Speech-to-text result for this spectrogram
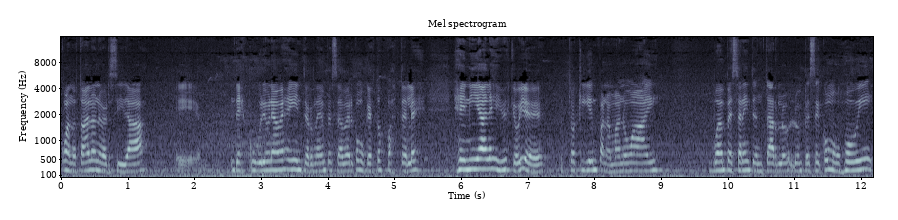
cuando estaba en la universidad, descubrí una vez en internet, empecé a ver como que estos pasteles geniales y dije que, oye, esto aquí en Panamá no hay, voy a empezar a intentarlo, lo empecé como hobby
